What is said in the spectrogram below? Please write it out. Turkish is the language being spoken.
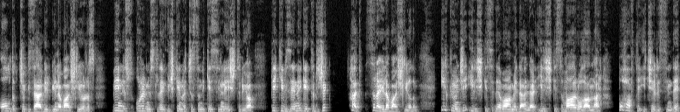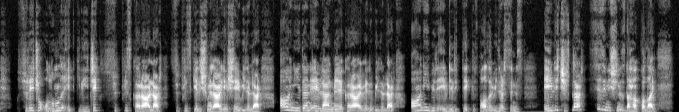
Oldukça güzel bir güne başlıyoruz. Venüs Uranüs ile üçgen açısını kesinleştiriyor. Peki bize ne getirecek? Hadi sırayla başlayalım. İlk önce ilişkisi devam edenler, ilişkisi var olanlar bu hafta içerisinde süreci olumlu etkileyecek sürpriz kararlar, sürpriz gelişmeler yaşayabilirler. Aniden evlenmeye karar verebilirler. Ani bir evlilik teklifi alabilirsiniz. Evli çiftler sizin işiniz daha kolay.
